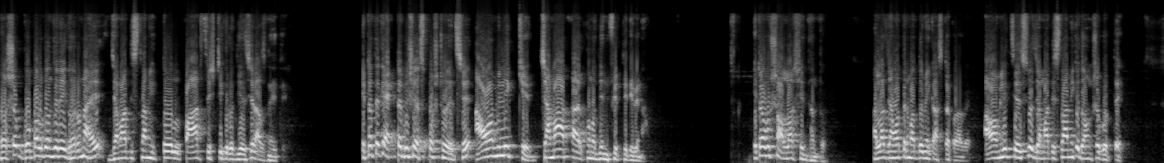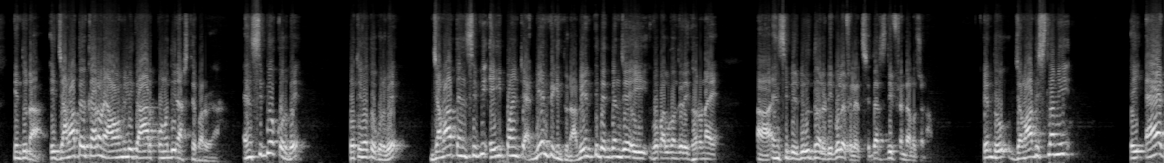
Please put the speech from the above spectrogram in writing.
দর্শক, গোপালগঞ্জের এই ঘটনায় জামাত ইসলামী তোল পার সৃষ্টি করে দিয়েছে রাজনীতিতে এটা থেকে একটা বিষয় স্পষ্ট হয়েছে, আওয়ামী লীগকে জামাত আর কোনোদিন ফিরতে দিবে না। এটা অবশ্য আল্লাহর সিদ্ধান্ত। আল্লাহ জামাতের মাধ্যমে কাজটা করাবে। আওয়ামী লীগ চেয়েছিল জামাত ইসলামীকে ধ্বংস করতে। কিন্তু না, এই জামাতের কারণে আওয়ামী লীগ আর কোনোদিন আসতে পারবে না। এনসিপিও করবে, প্রতিহত করবে। জামাত, এনসিপি এই পয়েন্টে বিএনপি কিন্তু না। বিএনপি দেখবেন যে এই গোপালগঞ্জের এই ঘটনায় এনসিপির বিরুদ্ধে অলরেডি বলে ফেলেছে। দ্যাটস ডিফারেন্ট আলোচনা। কিন্তু জামাত ইসলামী এই এক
